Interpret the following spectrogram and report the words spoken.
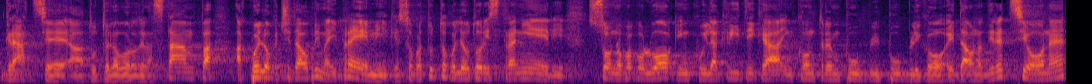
grazie a tutto il lavoro della stampa, a quello che citavo prima, i premi, che soprattutto con gli autori stranieri sono proprio luoghi in cui la critica incontra pub- il pubblico e dà una direzione,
